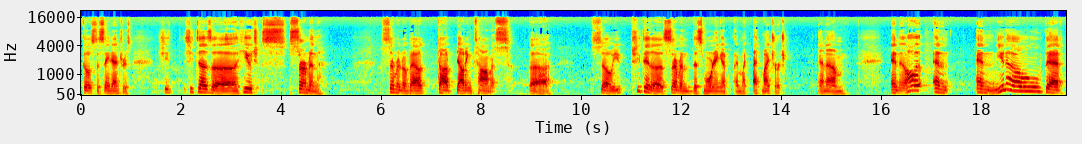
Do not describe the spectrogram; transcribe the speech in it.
goes to St. Andrews. She she does a huge sermon sermon about doubting Thomas. Uh, so you, she did a sermon this morning at, at my at my church, and um, and all and and you know that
